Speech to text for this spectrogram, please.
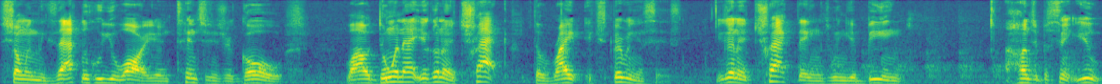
Showing exactly who you are, your intentions, your goal. While doing that, you're going to attract the right experiences. You're going to attract things when you're being 100% you.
